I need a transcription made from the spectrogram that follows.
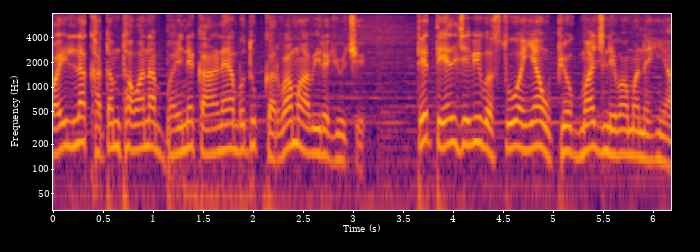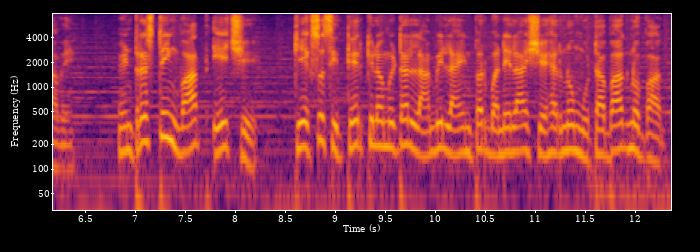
ઓઇલના ખતમ થવાના ભયને કારણે આ બધું કરવામાં આવી રહ્યું છે. તે તેલ જેવી વસ્તુઓ અહીંયા ઉપયોગમાં જ લેવામાં નહીં આવે. ઇન્ટરેસ્ટિંગ વાત એ છે કે એકસો સિત્તેર કિલોમીટર લાંબી લાઇન પર બનેલા શહેરનો મોટાભાગનો ભાગ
